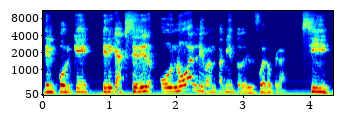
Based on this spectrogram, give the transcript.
del por qué tiene que acceder o no al levantamiento del fuero penal. Si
